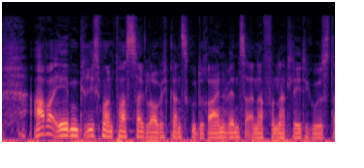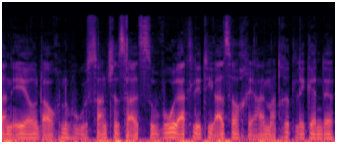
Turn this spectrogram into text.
Aber eben Griezmann passt da, glaube ich, ganz gut rein. Wenn es einer von Atletico ist, dann eher und auch ein Hugo Sanchez als sowohl Atleti als auch Real Madrid-Legende.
